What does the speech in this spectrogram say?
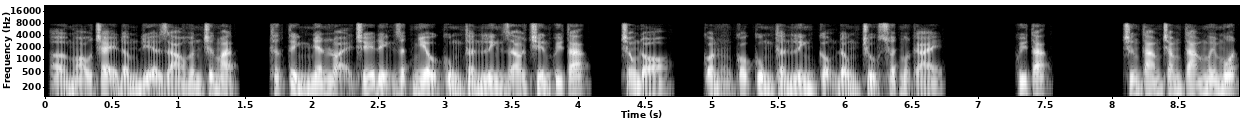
ở máu chảy đầm địa giáo hơn trước mặt thức tỉnh nhân loại chế định rất nhiều cùng thần linh giao chiến quy tắc trong đó còn có cùng thần linh cộng đồng trục xuất một cái. Quy tắc. Chương 881,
